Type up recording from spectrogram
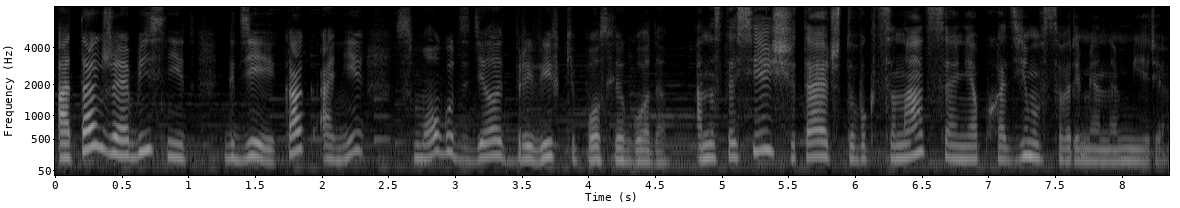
а также объяснит, где и как они смогут сделать прививки после года. Анастасия считает, что вакцинация необходимы в современном мире.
